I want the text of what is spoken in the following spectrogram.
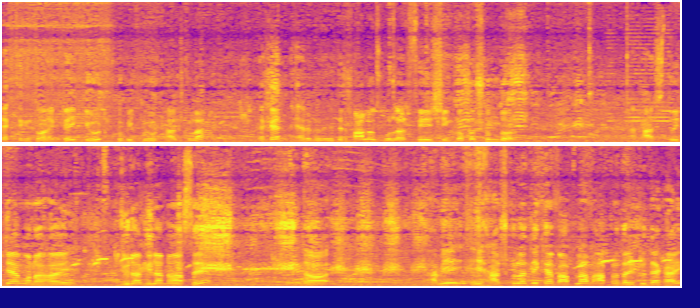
দেখতে কিন্তু অনেকটাই কিউট, খুবই কিউট হাঁসগুলা। দেখেন, এর এদের পালকগুলোর ফিনিশিং কত সুন্দর। হাঁস দুইটা, মনে হয় জুড়া মিলানো আছে। তো আমি এই হাঁসগুলা দেখে ভাবলাম আপনাদের একটু দেখাই।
